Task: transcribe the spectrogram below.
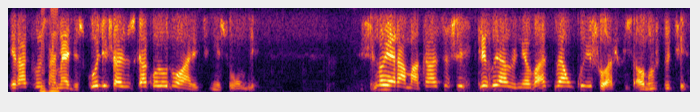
Era trusa Mhm. mea de scoli și a zis că acolo nu are cine să umble. Și noi eram acasă și trebuia lui nevastă să dea un cuișor sau nu știu ce.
